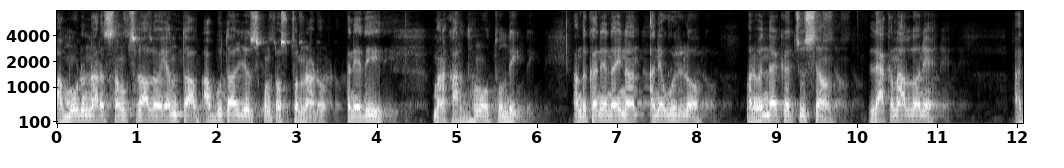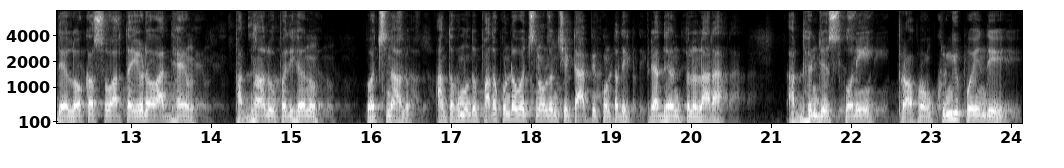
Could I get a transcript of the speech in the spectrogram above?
ఆ మూడున్నర సంవత్సరాలు ఎంత అద్భుతాలు చేసుకుంటూ వస్తున్నాడు అనేది మనకు అర్థమవుతుంది. అందుకనే నైనాన్ అనే ఊరిలో మనం ఇందాక చూసాం లేఖనాల్లోనే. అదే లోకస్వార్త ఏడో అధ్యాయం పద్నాలుగు పదిహేను వచనాలు. అంతకుముందు పదకొండవ వచనం నుంచి టాపిక్ ఉంటుంది. ప్రధాన పిల్లలారా అర్థం చేసుకొని పాపం కృంగిపోయింది.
